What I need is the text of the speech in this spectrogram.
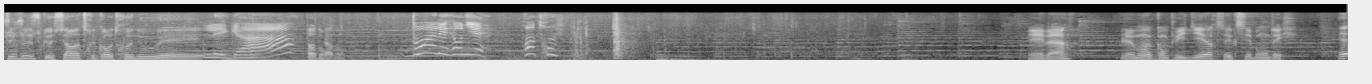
C'est juste que c'est un truc entre nous et... Les gars Pardon. Pardon. Bon allez, on y est Rentrons Eh ben, le moins qu'on puisse dire, c'est que c'est bondé. Euh,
